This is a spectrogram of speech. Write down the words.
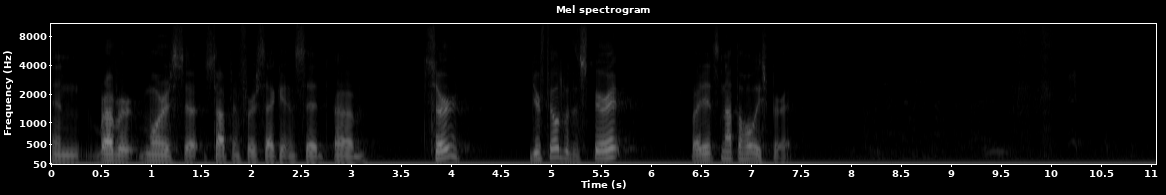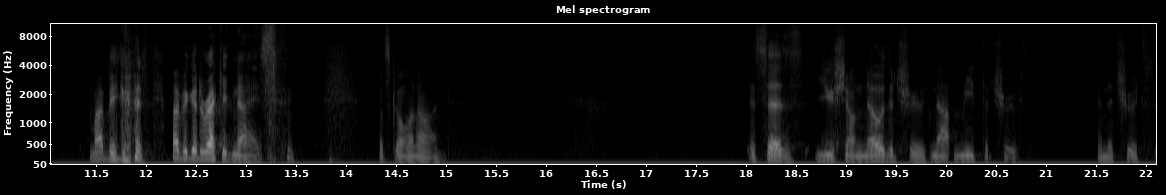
And Robert Morris uh, stopped him for a second and said, um, Sir, you're filled with the Spirit, but it's not the Holy Spirit. might be good. Might be good to recognize what's going on. It says, "You shall know the truth, not meet the truth, and the truth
